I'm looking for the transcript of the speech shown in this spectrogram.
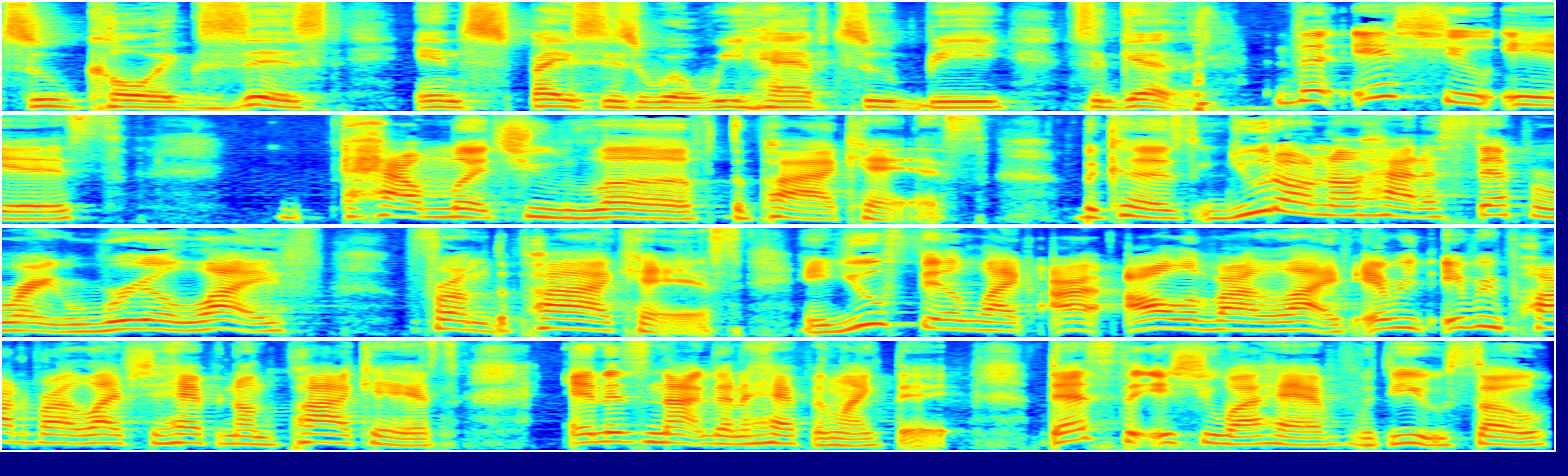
to coexist in spaces where we have to be together. The issue is how much you love the podcast because you don't know how to separate real life from the podcast and you feel like our, all of our life every every part of our life should happen on the podcast and it's not going to happen like that. That's the issue i have with you. So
